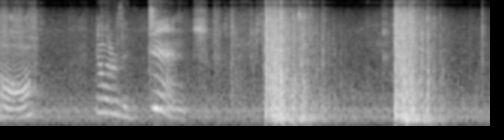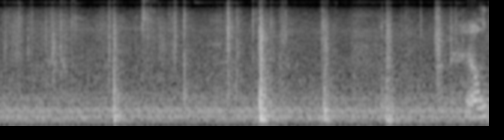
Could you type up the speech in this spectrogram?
Aw. Now there's a dent. Pelco.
